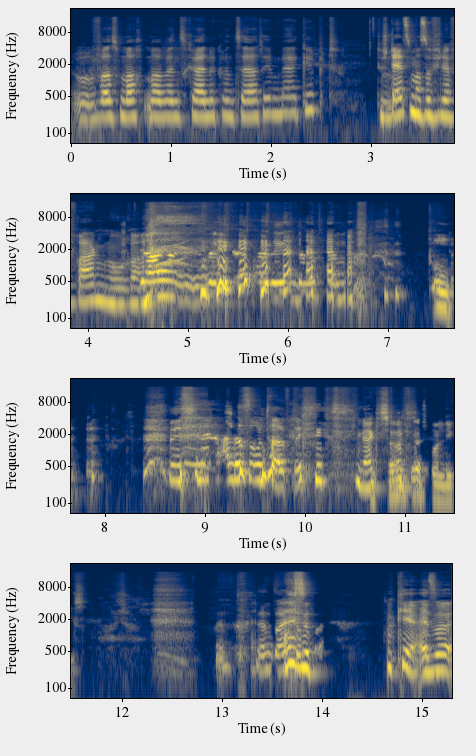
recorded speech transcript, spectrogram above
was macht man, wenn es keine Konzerte mehr gibt? Du stellst mal so viele Fragen, Nora. Ja, wenn ich erstmal reden darf, dann Oh, ich schnell alles unterbringen. Ich merke schon. ist erstmal nichts. Dann sag Also, mal. okay, also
